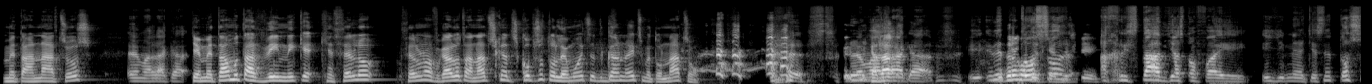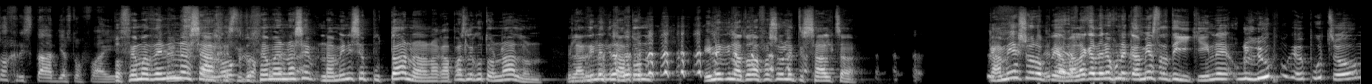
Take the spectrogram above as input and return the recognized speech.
με τα νάτσος Ε, μαλάκα. και μετά μου τα δίνει και, και θέλω, θέλω να βγάλω τα νάτσος και να της κόψω το λαιμό έτσι, να την κάνω έτσι με το νάτσο. Ρε μαλάκα. Είναι Δεν τρώγονται τόσο σχέσεις, ισχύει. αχρηστάδια στο φαΐ. Οι γυναίκες είναι τόσο αχρηστάδια στο φαΐ. Το θέμα δεν είναι να Παίρνεις είσαι άχρηστη, το ολόκληρο θέμα είναι να, αυτό είσαι, να μην είσαι πουτάνα, να αγαπάς λίγο τον άλλον. Δηλαδή είναι δυνατόν, είναι δυνατόν να φας όλη τη σάλτσα. Καμία ισορροπία, Ε, ναι, μαλάκα δεν έχουν καμία στρατηγική. Είναι γλουπ και πούτσο. μ.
